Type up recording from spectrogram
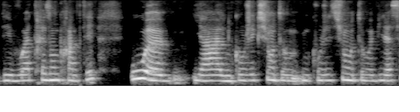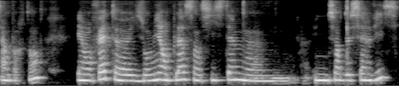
des, voies très empruntées, où euh, il y a une congestion, une congestion automobile assez importante. Et en fait, ils ont mis en place un système, une sorte de service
